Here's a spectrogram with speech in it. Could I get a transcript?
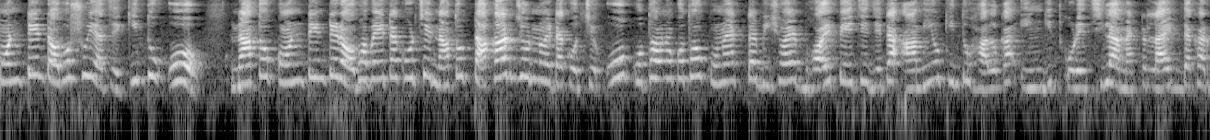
কন্টেন্ট অবশ্যই আছে, কিন্তু ও না তো কন্টেন্টের অভাবে এটা করছে, না তো টাকার জন্য এটা করছে। ও কোথাও না কোথাও কোনো একটা বিষয়ে ভয় পেয়েছে, যেটা আমিও কিন্তু হালকা ইঙ্গিত করেছিলাম একটা লাইভ দেখার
